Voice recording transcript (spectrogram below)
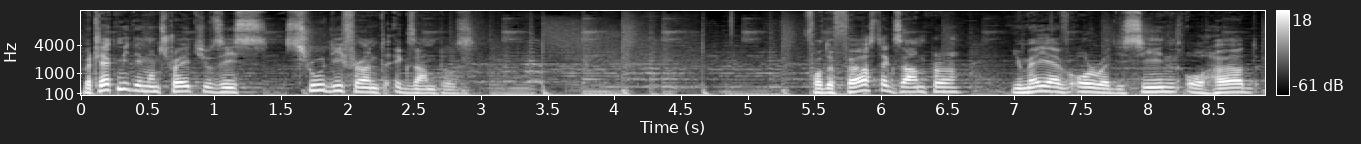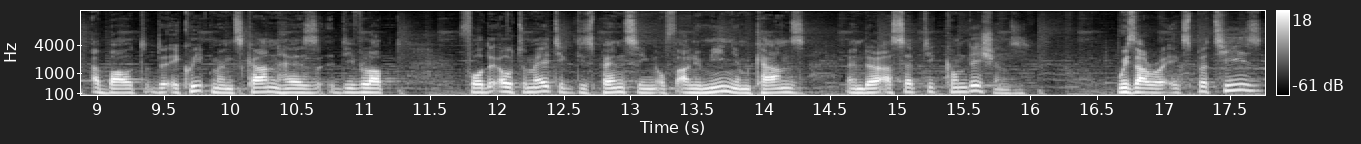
But let me demonstrate you this through different examples. For the first example, you may have already seen or heard about the equipment SKAN has developed for the automatic dispensing of aluminium cans under aseptic conditions. With our expertise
